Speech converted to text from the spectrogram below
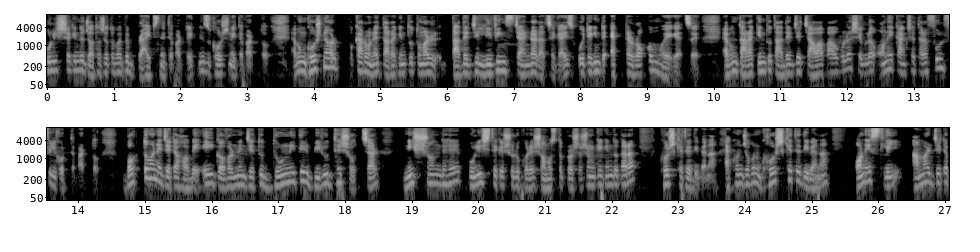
পুলিশরা কিন্তু যথাযথভাবে ব্রাইবস নিতে পারতো ইট মিনস ঘোষ নিতে পারতো। এবং ঘোষ নেওয়ার কারণে তারা কিন্তু তোমার, তাদের যে লিভিং স্ট্যান্ডার্ড আছে গাইজ ওইটা কিন্তু একটা রকম হয়ে গেছে। এবং তারা কিন্তু তাদের যে চাওয়া পাওয়াগুলো, সেগুলো অনেকাংশে তারা ফুলফিল করতে পারতো। বর্তমানে যেটা হবে, এই গভর্নমেন্ট যেহেতু দুর্নীতির বিরুদ্ধে সোচ্চার নিঃসন্দেহে পুলিশ থেকে শুরু করে সমস্ত প্রশাসনকে কিন্তু তারা ঘোষ খেতে দিবে না। এখন যখন ঘোষ খেতে দিবে না অনেস্টলি আমার যেটা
